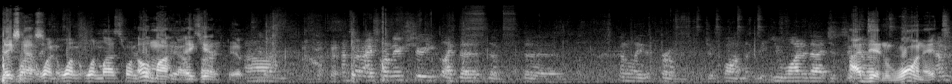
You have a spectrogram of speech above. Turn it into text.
Thanks, guys. One, one, one last one. Oh, my. Yeah, I'm Hey, sorry. Yeah. Um, I'm sorry, I just want to make sure, you, like, the, the, the penalty from that you wanted that just to. I didn't want it.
